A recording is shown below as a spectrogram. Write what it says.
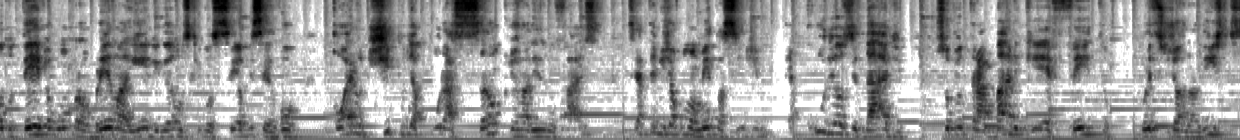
Quando teve algum problema aí, digamos que você observou qual era o tipo de apuração que o jornalismo faz? Você já teve já algum momento assim de é, curiosidade sobre o trabalho que é feito por esses jornalistas?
